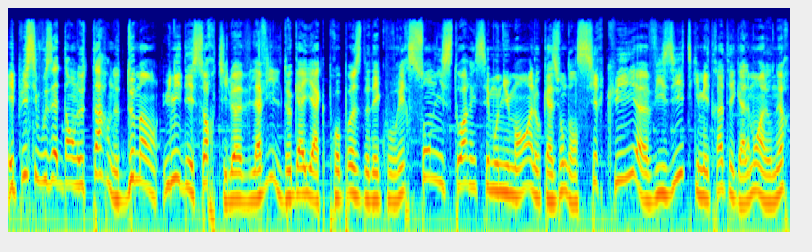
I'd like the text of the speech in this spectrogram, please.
Et puis si vous êtes dans le Tarn, demain, une idée sortie. La ville de Gaillac propose de découvrir son histoire et ses monuments à l'occasion d'un circuit euh, visite qui mettra également à l'honneur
